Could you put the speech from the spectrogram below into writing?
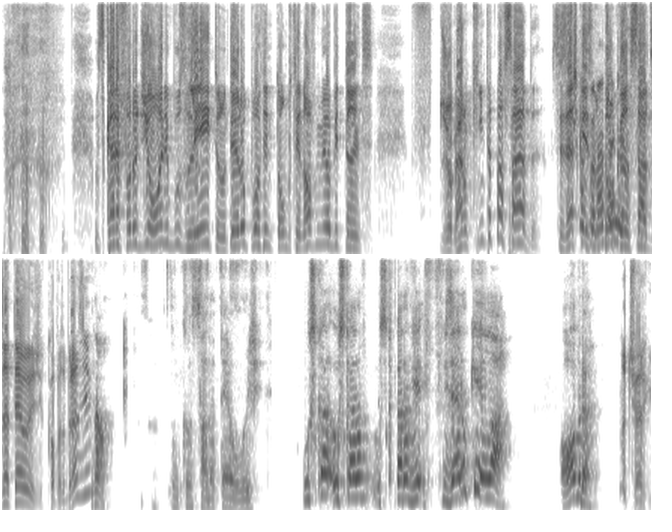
Os caras foram de ônibus leito, não tem aeroporto em Tombos, tem 9 mil habitantes. Jogaram quinta passada. Vocês acham que eles não estão é cansados até hoje? Copa do Brasil. Não. Estão cansados até hoje. Os caras os cara, os cara fizeram o que lá? Obra? Não, tiveram, que-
